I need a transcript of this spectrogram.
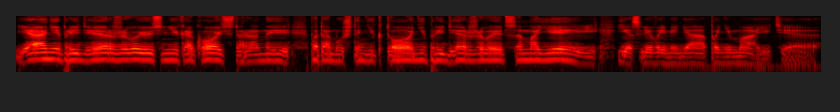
Я не придерживаюсь никакой стороны, потому что никто не придерживается моей, если вы меня понимаете.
